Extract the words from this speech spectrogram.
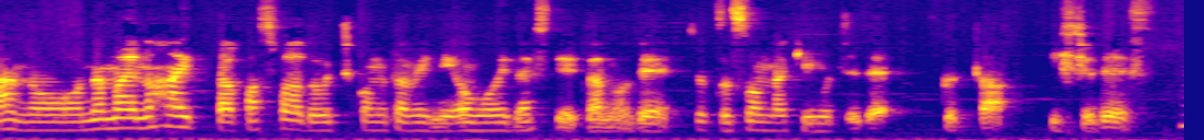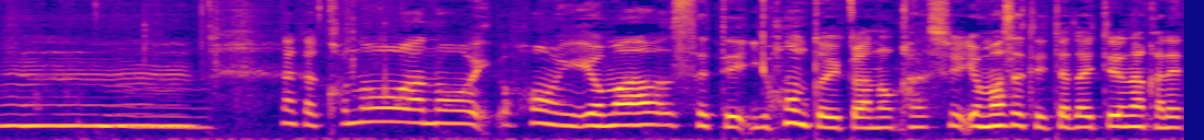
あの、名前の入ったパスワードを打ち込むために思い出していたので、ちょっとそんな気持ちで作った一種です。うん。なんかこのあの本読ませて、本というかあの歌詞読ませていただいている中で、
